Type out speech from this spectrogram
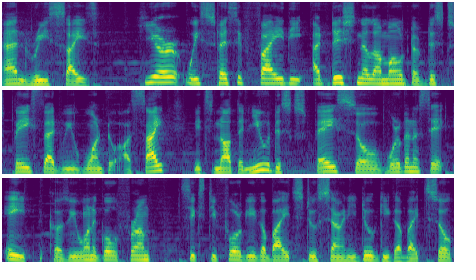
and resize. Here we specify the additional amount of disk space that we want to assign. It's not the new disk space, so we're gonna say 8 because we want to go from 64 gigabytes to 72 gigabytes. So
